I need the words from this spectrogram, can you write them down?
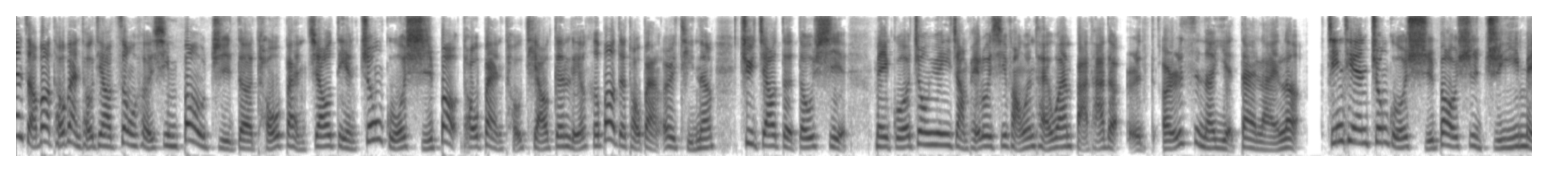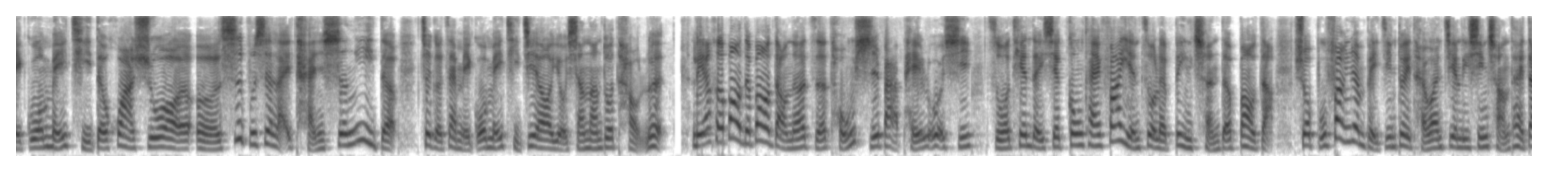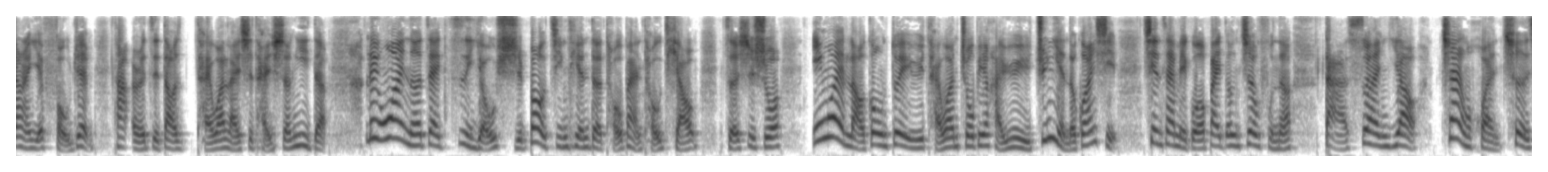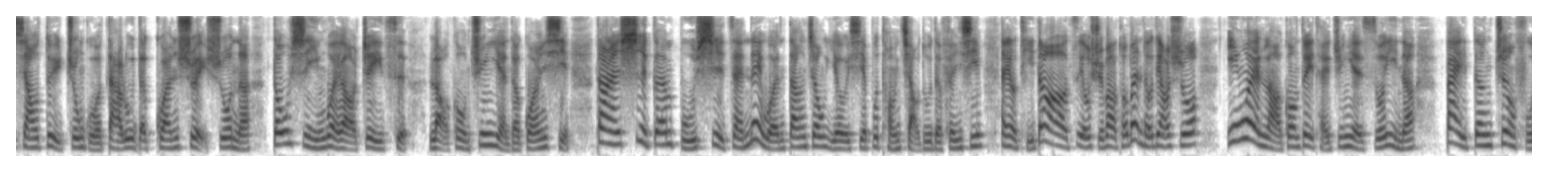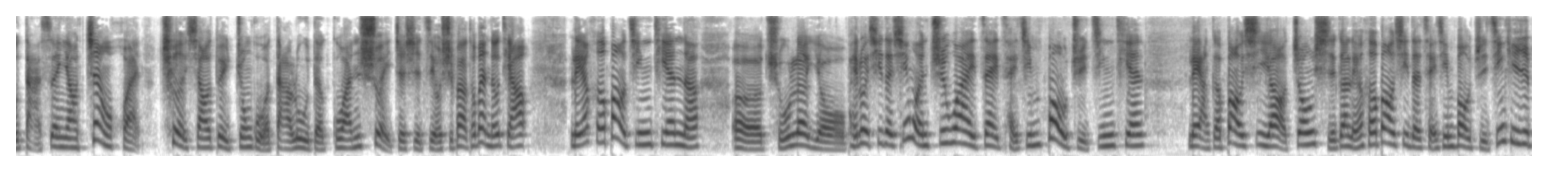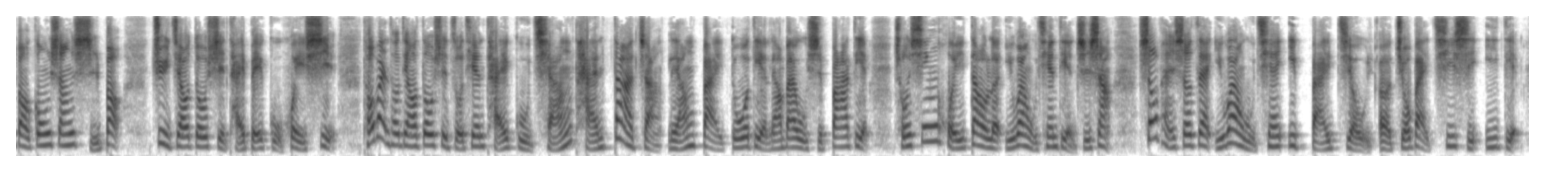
早报头版头条，综合性报纸的头版焦点，《中国时报》头版头条跟《联合报》的头版二题呢，聚焦的都是美国众议院议长佩洛西访问台湾，把他的儿儿子呢也带来了。今天《中国时报》是质疑美国媒体的话说，呃，是不是来谈生意的？这个在美国媒体界哦有相当多讨论。《联合报》的报道呢，则同时把裴洛西昨天的一些公开发言做了并陈的报道，说不放任北京对台湾建立新常态，当然也否认他儿子到台湾来是谈生意的。另外呢，在《自由时报》今天的头版头条，则是说。因为老共对于台湾周边海域军演的关系，现在美国拜登政府呢，打算要暂缓撤销对中国大陆的关税，说呢都是因为哦这一次老共军演的关系。当然是跟不是，在内文当中也有一些不同角度的分析。还有提到《自由时报》头版头条说，因为老共对台军演，所以呢。拜登政府打算要暂缓撤销对中国大陆的关税，这是自由时报头版头条。联合报今天呢，呃，除了有裴洛西的新闻之外，在财经报纸今天。两个报系哦，中时跟联合报系的财经报纸《经济日报》《工商时报》聚焦都是台北股汇市，头版头条都是昨天台股强弹大涨两百多点，两百五十八点，重新回到了一万五千点之上，收盘收在一万五千一百九呃九百七十一点，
